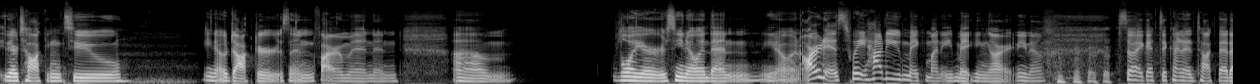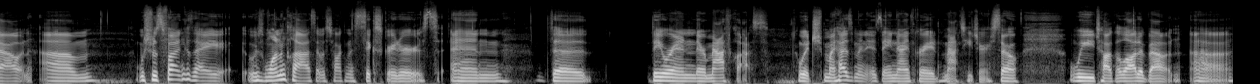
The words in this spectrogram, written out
they're talking to you know, doctors and firemen and um, lawyers, you know, and then, you know, an artist. Wait, how do you make money making art, you know? so I get to kind of talk that out, um, which was fun because I, it was one class I was talking to sixth graders and the, they were in their math class, which my husband is a ninth grade math teacher. So we talk a lot about, uh,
